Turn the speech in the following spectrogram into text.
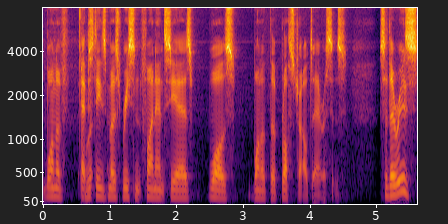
one of Epstein's most recent financiers was one of the Rothschild heiresses? So there is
